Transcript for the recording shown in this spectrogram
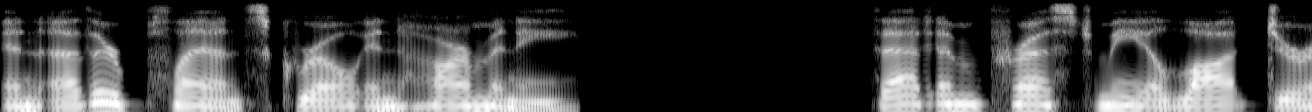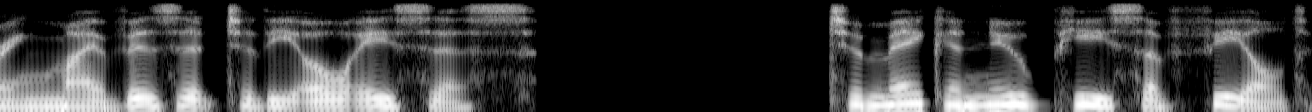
and other plants grow in harmony. That impressed me a lot during my visit to the oasis. To make a new piece of field,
